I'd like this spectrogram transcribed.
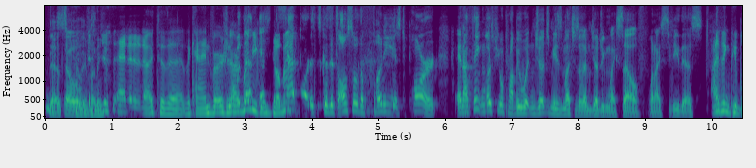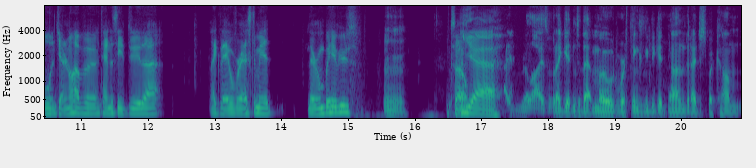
That's So- really funny. just edit it out to the the canned version, or But maybe you that- can that's the dub it. sad part is because it's also the funniest part, and I think most people probably wouldn't judge me as much as I'm judging myself when I see this. I think people in general have a tendency to do that. Like they overestimate their own behaviors. Mhm. So yeah. I didn't realize when I get into that mode where things need to get done that I just become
